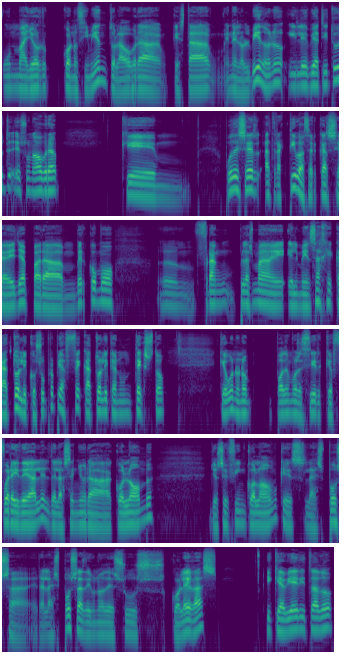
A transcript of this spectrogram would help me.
un mayor conocimiento, la obra que está en el olvido, ¿no? Y Le Beatitud es una obra que mm, puede ser atractiva acercarse a ella para ver cómo em, Frank plasma eh, el mensaje católico, su propia fe católica en un texto que, bueno, no podemos decir que fuera ideal, el de la señora Colombe, Josephine Colombe, que es la esposa, era la esposa de uno de sus colegas y que había editado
